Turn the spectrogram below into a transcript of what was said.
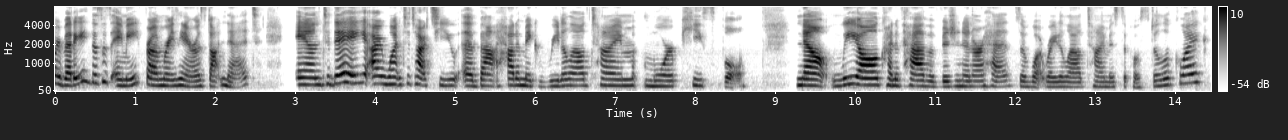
everybody, this is Amy from RaisingArrows.net and today I want to talk to you about how to make read aloud time more peaceful. Now, we all kind of have a vision in our heads of what read aloud time is supposed to look like.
